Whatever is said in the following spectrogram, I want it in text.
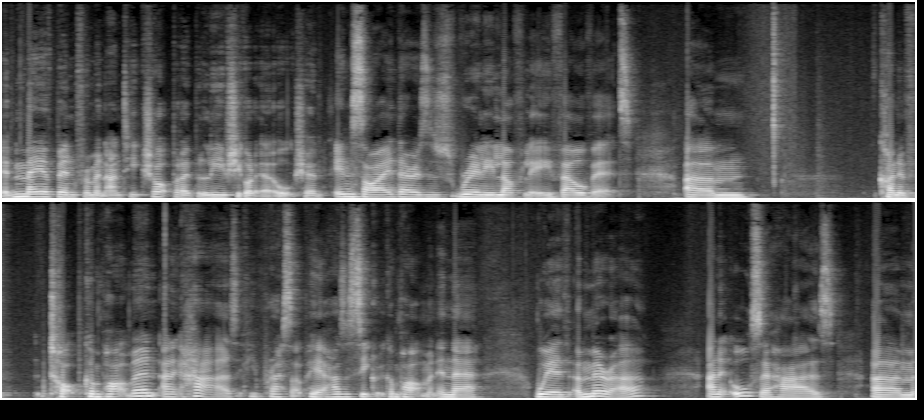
It may have been from an antique shop, but I believe she got it at auction. Inside there is this really lovely velvet um, kind of top compartment and it has, if you press up here, it has a secret compartment in there with a mirror and it also has um,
